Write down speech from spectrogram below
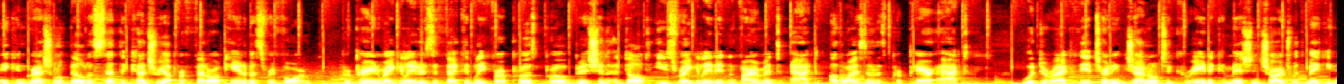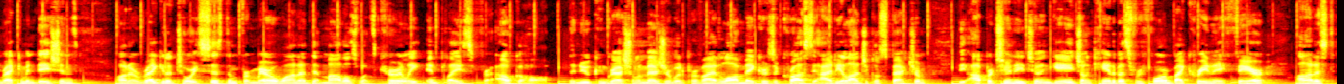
a congressional bill to set the country up for federal cannabis reform, preparing regulators effectively for a post prohibition Adult Use Regulated Environment Act, otherwise known as PREPARE Act, would direct the Attorney General to create a commission charged with making recommendations on a regulatory system for marijuana that models what's currently in place for alcohol. The new congressional measure would provide lawmakers across the ideological spectrum the opportunity to engage on cannabis reform by creating a fair, honest,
